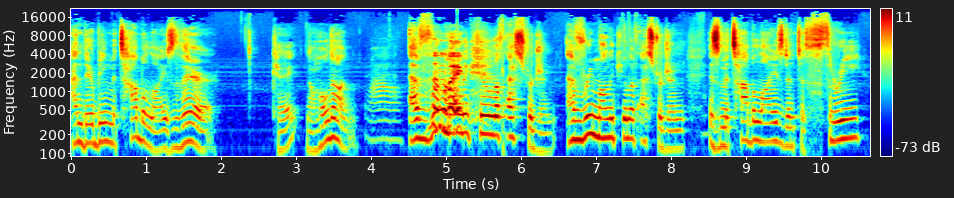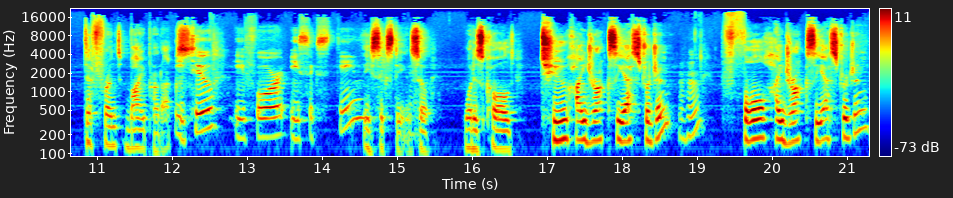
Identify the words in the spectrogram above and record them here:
and they're being metabolized there. Okay, now hold on. Wow. Every Like- molecule of estrogen, every molecule of estrogen is metabolized into three different byproducts. E2, E4, E16. E16. So, what is called 2 hydroxyestrogen, Mm-hmm. 4 hydroxyestrogen,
